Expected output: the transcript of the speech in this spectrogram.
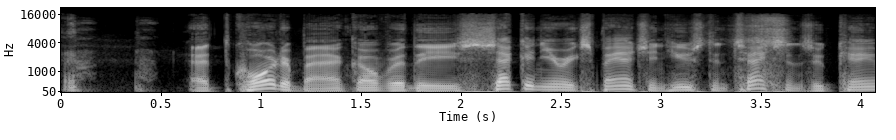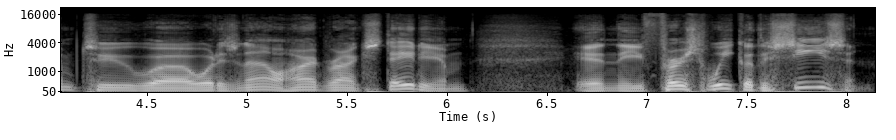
at quarterback over the second year expansion Houston Texans, who came to uh, what is now Hard Rock Stadium in the first week of the season.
